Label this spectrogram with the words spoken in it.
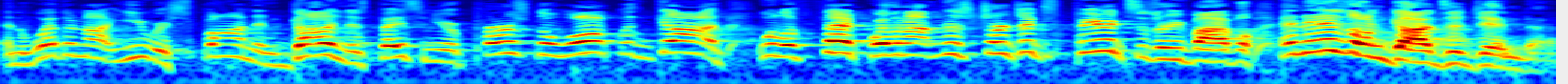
and whether or not you respond in godliness based on your personal walk with God will affect whether or not this church experiences revival and is on God's agenda.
